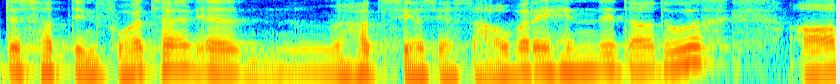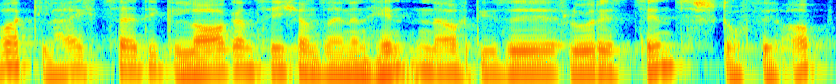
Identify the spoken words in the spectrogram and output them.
Das hat den Vorteil, er hat sehr, sehr saubere Hände dadurch, aber gleichzeitig lagern sich an seinen Händen auch diese Fluoreszenzstoffe ab.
